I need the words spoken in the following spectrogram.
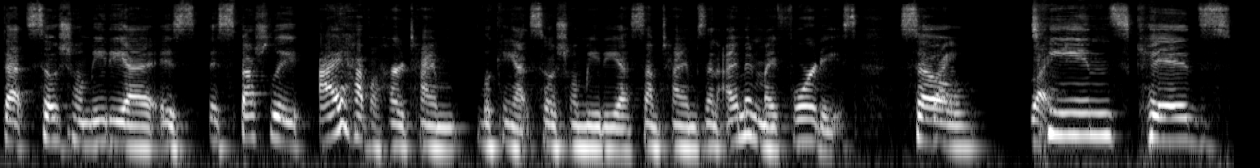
that social media is, especially, I have a hard time looking at social media sometimes, and I'm in my 40s. So, right. teens, kids,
